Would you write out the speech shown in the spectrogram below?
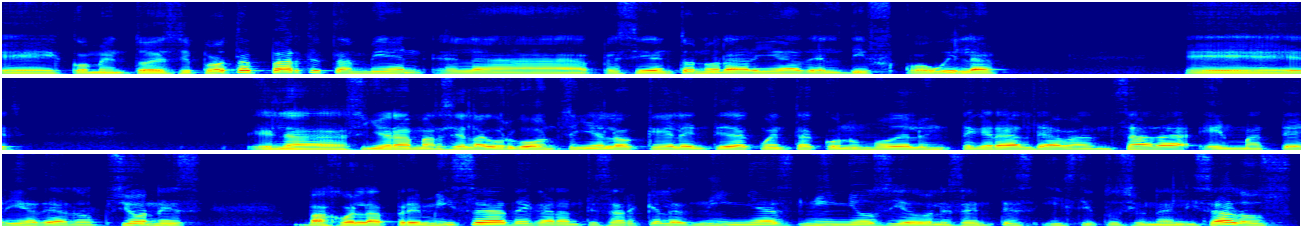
eh, comentó esto. Y por otra parte también la presidenta honoraria del DIF Coahuila, eh, eh, la señora Marcela Gorgón señaló que la entidad cuenta con un modelo integral de avanzada en materia de adopciones, bajo la premisa de garantizar que las niñas, niños y adolescentes institucionalizados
